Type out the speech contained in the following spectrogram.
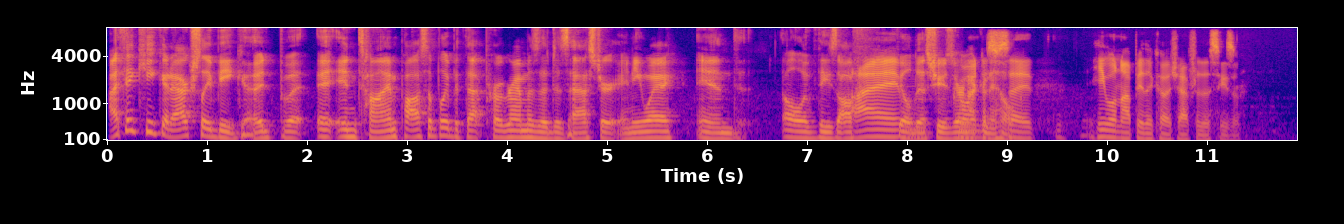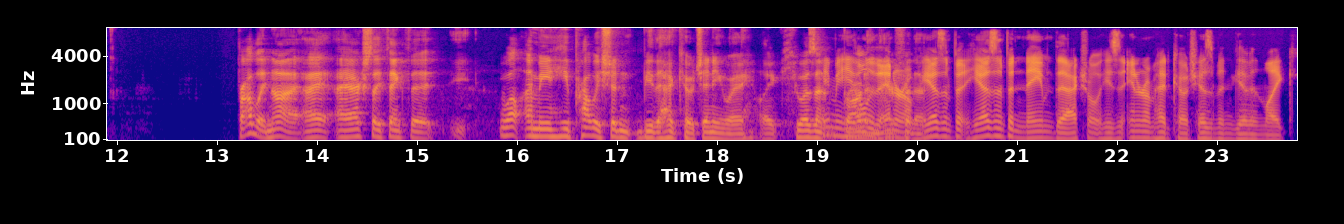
I think he could actually be good, but in time possibly. But that program is a disaster anyway, and all of these I'm off-field issues are not going to help. say he will not be the coach after this season. Probably not. I, I actually think that. Well, I mean, he probably shouldn't be the head coach anyway. Like he wasn't I mean, he's only the interim. He hasn't been he hasn't been named the actual. He's an interim head coach. He hasn't been given like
